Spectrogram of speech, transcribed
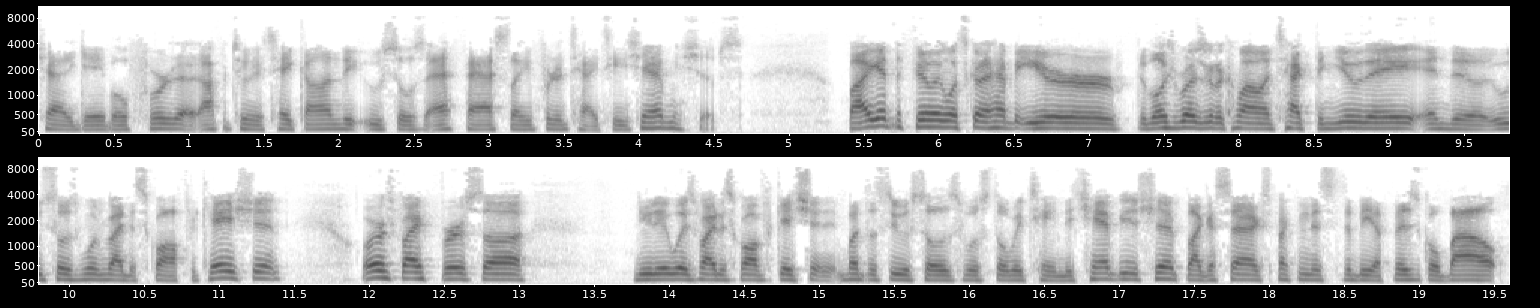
Chad Gable for the opportunity to take on the Usos at Fastlane for the tag team championships. But I get the feeling what's going to happen either the Bludgeon Brothers are going to come out and attack the New Day and the Usos win by disqualification, or vice versa. New Day wins by disqualification, but the Usos will still retain the championship. Like I said, expecting this to be a physical bout.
